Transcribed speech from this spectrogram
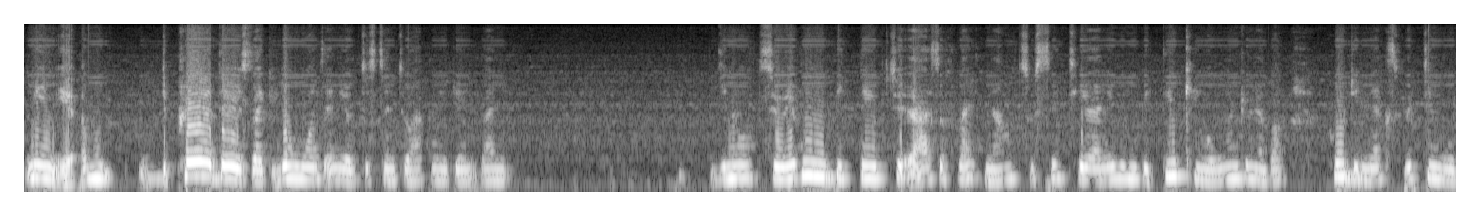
I mean, um, the prayer there is like you don't want any of this thing to happen again, and you know to even be thinking as of right now to sit here and even be thinking or wondering about who the next victim will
